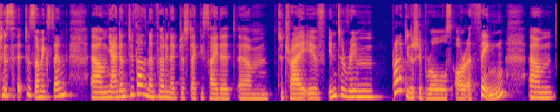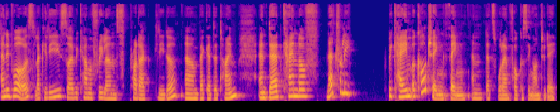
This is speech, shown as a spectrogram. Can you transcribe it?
to to some extent. Um, yeah, and then 2013, I just like decided um, to try if interim product leadership roles are a thing. Um, and it was, luckily. So I became a freelance product leader um, back at the time. And that kind of naturally became a coaching thing. And that's what I'm focusing on today.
